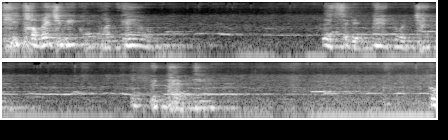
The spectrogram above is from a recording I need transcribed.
ที่ทำให้ชีวิตของขวัญแก้วและเสด็จแม่นวลชันต้องเป็นแบบนี้ ก็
